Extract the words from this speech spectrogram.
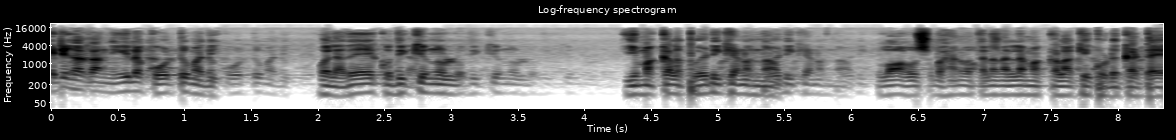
ഏറ്റുങ്ങൾക്ക് ആ നീല കോട്ട് മതി. പോലെ അതേ കൊതിക്കുന്നുള്ളൂ. ഈ മക്കളെ പേടിക്കണം അള്ളാഹു തല നല്ല മക്കളാക്കി കൊടുക്കട്ടെ.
